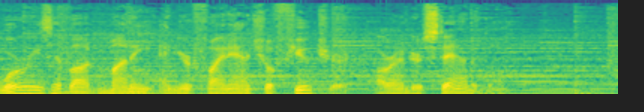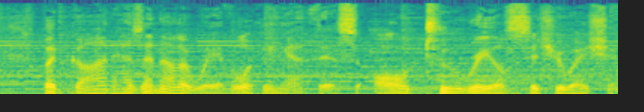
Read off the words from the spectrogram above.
worries about money and your financial future are understandable. But God has another way of looking at this all too real situation.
